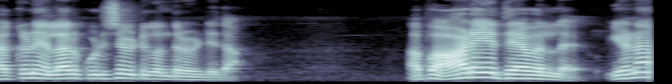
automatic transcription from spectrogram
டக்குன்னு எல்லோரும் குடிசை வீட்டுக்கு வந்துட வேண்டியதான் அப்போ ஆடையே தேவையில்லை. ஏன்னா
